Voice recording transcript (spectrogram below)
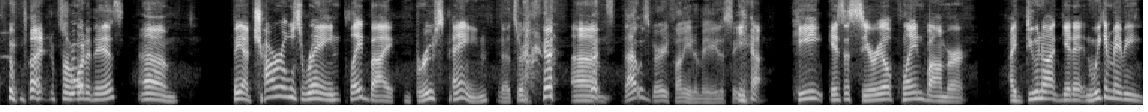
but for what it is. Um but yeah, Charles Rane, played by Bruce Payne. That's right. Um, that was very funny to me to see. Yeah. He is a serial plane bomber. I do not get it. And we can maybe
